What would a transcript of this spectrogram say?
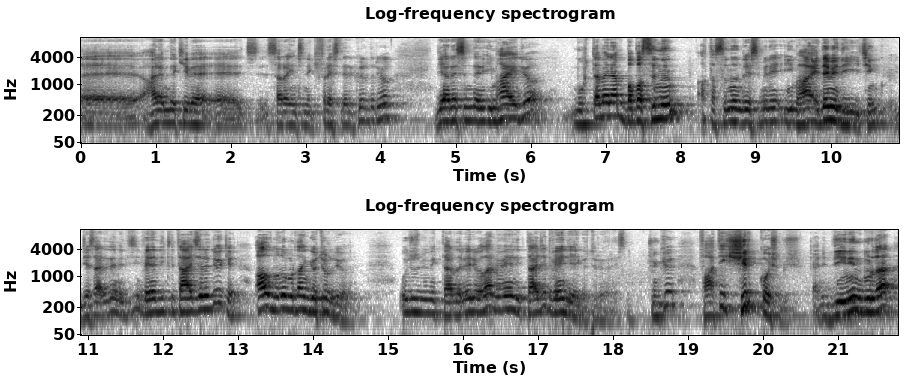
E, haremdeki ve e, sarayın içindeki freskleri kırdırıyor. Diğer resimleri imha ediyor. muhtemelen babasının, atasının resmini imha edemediği için, cesaret edemediği için Venedikli tacire diyor ki al bunu buradan götür diyor. Ucuz bir miktarda veriyorlar ve Venedik tacir Venedik'e götürüyor resmi. Çünkü Fatih şirk koşmuş. Yani dinin burada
